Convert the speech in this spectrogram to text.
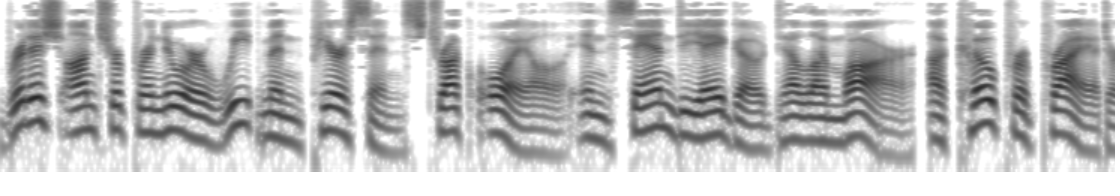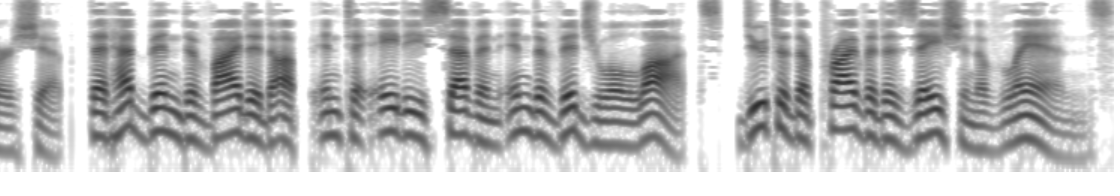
British entrepreneur Weetman Pearson struck oil in San Diego de la Mar, a co-proprietorship, that had been divided up into 87 individual lots, due to the privatization of lands.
